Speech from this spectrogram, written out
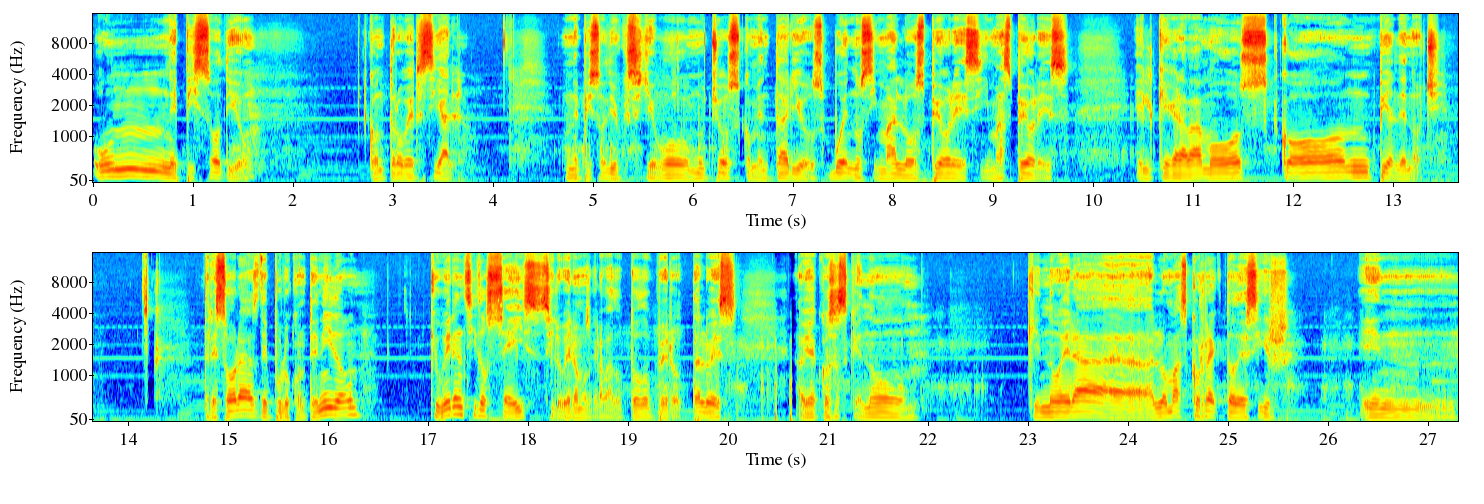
un episodio controversial. Un episodio que se llevó muchos comentarios buenos y malos, peores y más peores. El que grabamos con Piel de Noche. Tres horas de puro contenido. Que hubieran sido seis si lo hubiéramos grabado todo, pero tal vez había cosas que no que no era lo más correcto decir en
